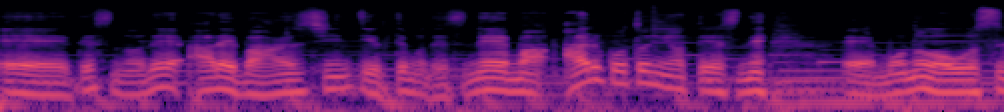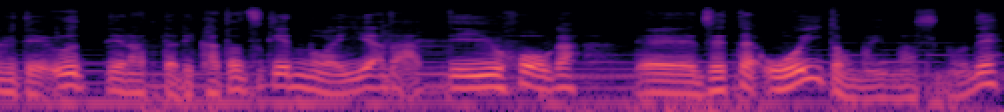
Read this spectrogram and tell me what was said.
えー、ですのであれば安心って言ってもですね、まあ、あることによってですね、えー、物が多すぎてうってなったり片付けるのが嫌だっていう方が、え絶対多いと思いますので、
